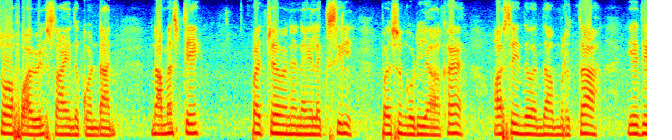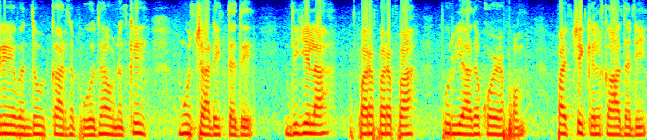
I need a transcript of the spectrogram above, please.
சோஃபாவில் சாய்ந்து கொண்டான். நமஸ்தே பச்சைவன நைலக்ஸில் பசுங்கொடியாக அசைந்து வந்த அமிர்தா எதிரே வந்து உட்கார்ந்த போது அவனுக்கு மூச்சு அடைத்தது. திகிலா பரபரப்பா புரியாத குழப்பம். பச்சைக்கில் காதணி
